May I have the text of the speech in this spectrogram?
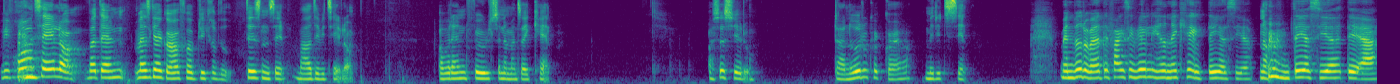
vi prøver at tale om, hvordan, hvad skal jeg gøre for at blive gravid? Det er sådan set meget det, vi taler om. Og hvordan føles det, når man så ikke kan? Og så siger du, der er noget, du kan gøre med dit sind. Men ved du hvad, det er faktisk i virkeligheden ikke helt det, jeg siger. Nå. Det, jeg siger, det er,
